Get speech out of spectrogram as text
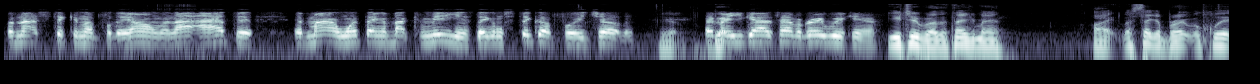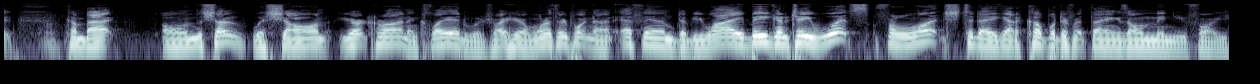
for not sticking up for their own. And I, I have to admire one thing about comedians: they're gonna stick up for each other. Yep. Hey man, you guys have a great weekend. You too, brother. Thank you, man. All right, let's take a break real quick. Come back on the show with Shaun Yurtkuran and Clay Edwards right here on 103.9 FM WYAB. Going to tell you what's for lunch today. Got a couple different things on menu for you.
